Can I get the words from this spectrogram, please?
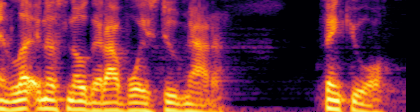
and letting us know that our voice do matter. Thank you all.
